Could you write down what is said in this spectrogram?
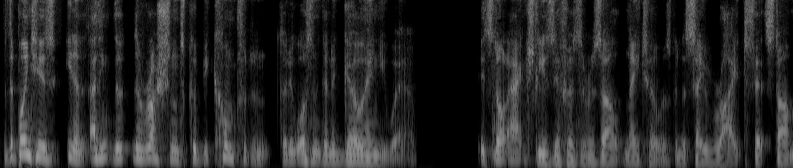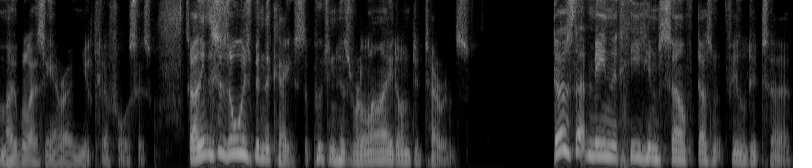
But the point is, you know, I think the, the Russians could be confident that it wasn't going to go anywhere. It's not actually as if, as a result, NATO was going to say, right, let's start mobilizing our own nuclear forces. So I think this has always been the case that Putin has relied on deterrence. Does that mean that he himself doesn't feel deterred?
